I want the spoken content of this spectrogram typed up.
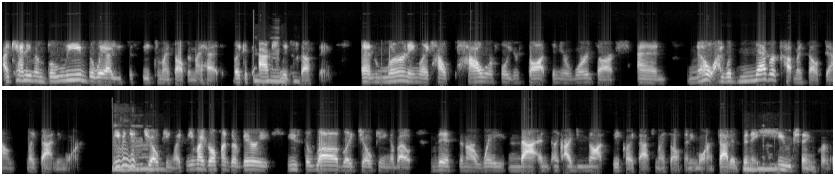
I can't even believe the way I used to speak to myself in my head. Like it's mm-hmm. actually disgusting. And learning like how powerful your thoughts and your words are, and no, I would never cut myself down like that anymore even mm-hmm. just joking like me and my girlfriends are very used to love like joking about this and our weight and that and like i do not speak like that to myself anymore that has been mm-hmm. a huge thing for me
